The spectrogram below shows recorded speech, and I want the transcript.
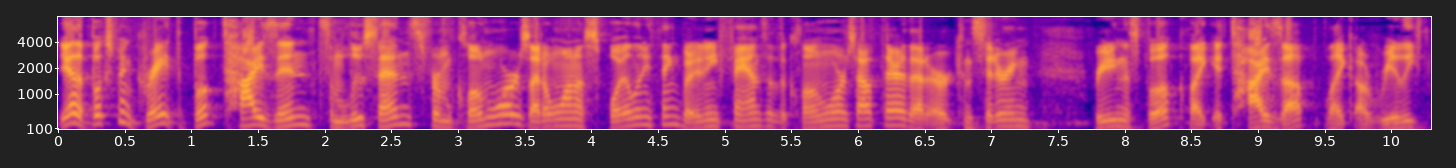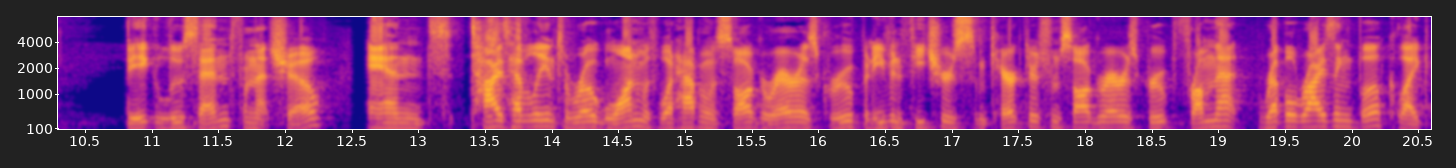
yeah, the book's been great. The book ties in some loose ends from Clone Wars. I don't want to spoil anything, but any fans of the Clone Wars out there that are considering reading this book, like it ties up like a really big loose end from that show and ties heavily into Rogue One with what happened with Saw Gerrera's group and even features some characters from Saw Gerrera's group from that Rebel Rising book. Like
